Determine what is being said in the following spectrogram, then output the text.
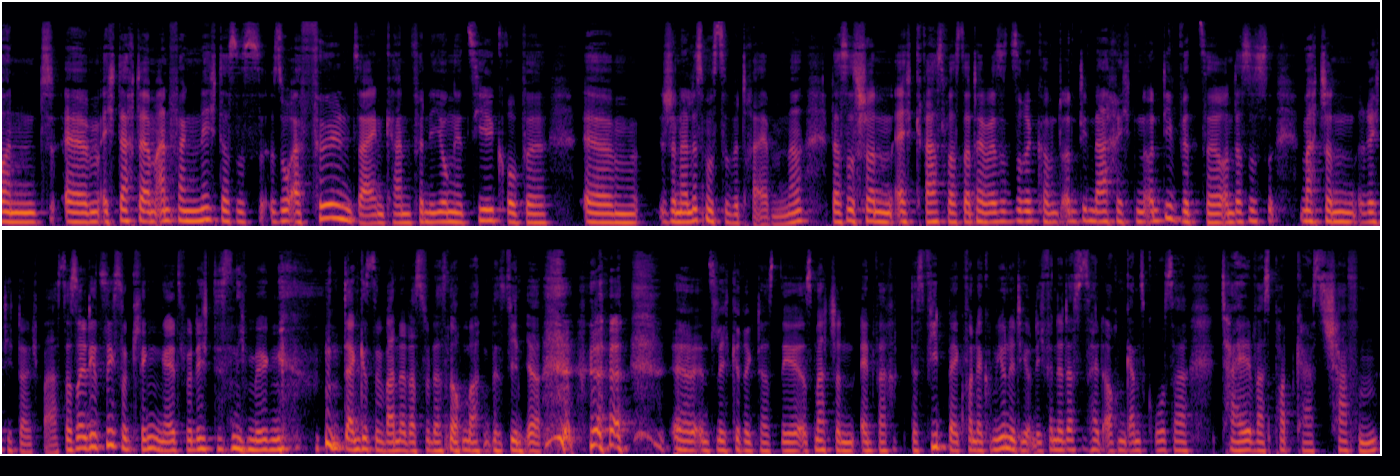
Und ähm, ich dachte am Anfang nicht, dass es so erfüllend sein kann für eine junge Zielgruppe, ähm, Journalismus zu betreiben. Ne? Das ist schon echt krass, was da teilweise zurückkommt und die Nachrichten und die Witze und das ist, macht schon richtig doll Spaß. Das sollte jetzt nicht so klingen, als würde ich das nicht mögen. Danke, Silvana, dass du das noch mal ein bisschen ja äh, ins Licht gerückt hast. Nee, es macht schon einfach das Feedback von der Community und ich finde, das ist halt auch ein ganz großer Teil, was Podcasts schaffen,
